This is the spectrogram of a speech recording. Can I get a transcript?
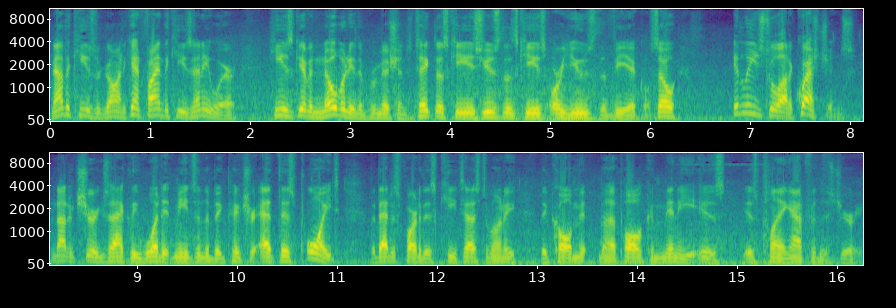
Now the keys are gone. He can't find the keys anywhere. He has given nobody the permission to take those keys, use those keys, or use the vehicle. So it leads to a lot of questions. I'm not sure exactly what it means in the big picture at this point, but that is part of this key testimony that Paul, uh, Paul Gamini is, is playing out for this jury.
